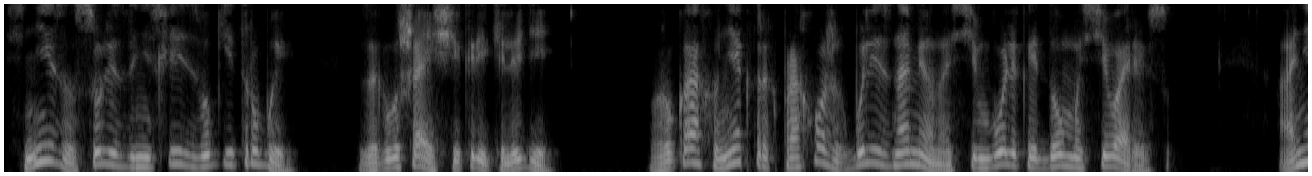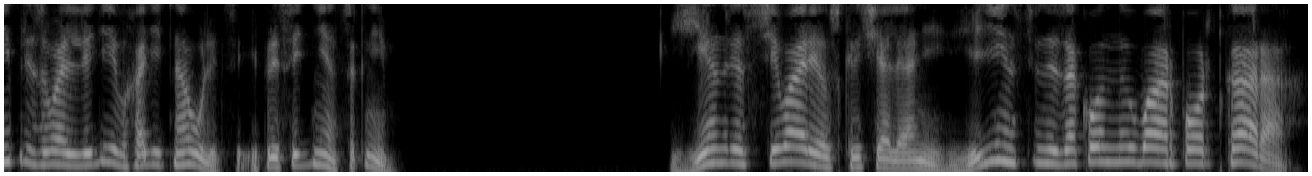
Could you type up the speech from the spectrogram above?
Снизу с улиц занеслись звуки трубы, заглушающие крики людей. В руках у некоторых прохожих были знамена с символикой дома Сивариусу. Они призывали людей выходить на улицы и присоединяться к ним. «Генрис Сивариус!» — кричали они. «Единственный законный бар Порт-Кара!»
